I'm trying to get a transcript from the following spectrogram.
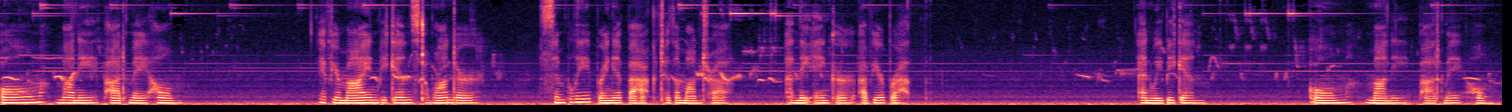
Om Mani Padme Hum. If your mind begins to wander, simply bring it back to the mantra and the anchor of your breath. And we begin. Om Mani Padme Hum.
